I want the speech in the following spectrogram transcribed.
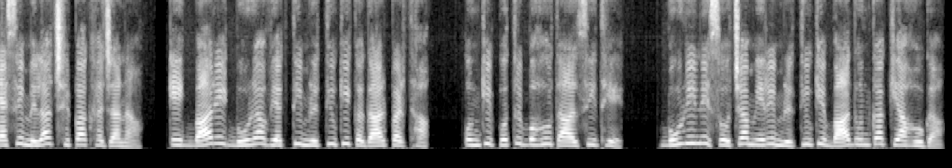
ऐसे मिला छिपा खजाना। एक बार एक बूढ़ा व्यक्ति मृत्यु की कगार पर था। उनके पुत्र बहुत आलसी थे। बूढ़े ने सोचा, मेरे मृत्यु के बाद उनका क्या होगा?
